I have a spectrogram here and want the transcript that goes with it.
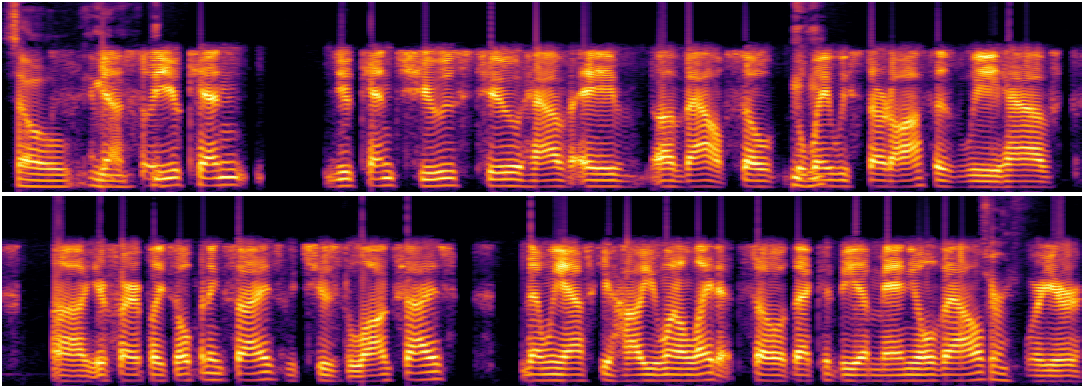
So I mean, yeah, so you can you can choose to have a, a valve. So the Mhm. way we start off is we have uh, your fireplace opening size. We choose the log size. Then we ask you how you want to light it. So that could be a manual valve Sure. where you're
